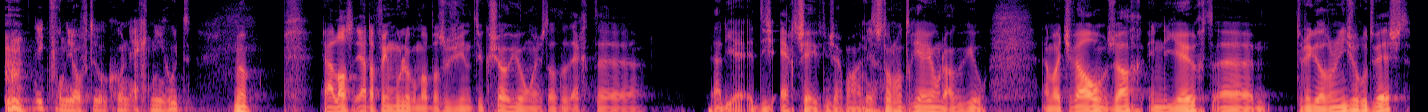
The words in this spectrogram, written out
ik vond die af en toe ook gewoon echt niet goed. Ja, last, ja dat vind ik moeilijk, omdat Bazouzi natuurlijk zo jong is dat het echt... eh, ja, die, die is echt 17, zeg maar. Het Ja. is toch nog drie jaar jonger dan Aguil. En wat je wel zag in de jeugd, eh, toen ik dat nog niet zo goed wist,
